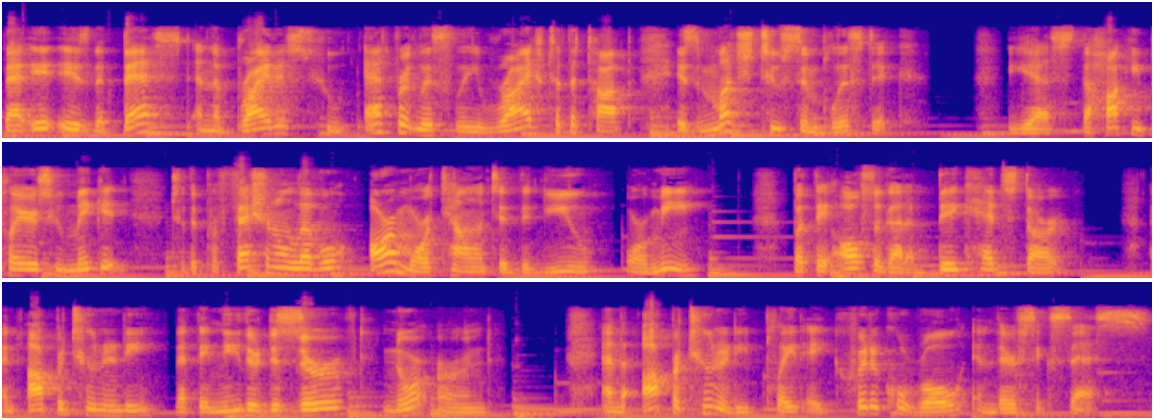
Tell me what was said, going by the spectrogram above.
that it is the best and the brightest who effortlessly rise to the top is much too simplistic. Yes, the hockey players who make it to the professional level are more talented than you or me, but they also got a big head start, an opportunity that they neither deserved nor earned, and the opportunity played a critical role in their success.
